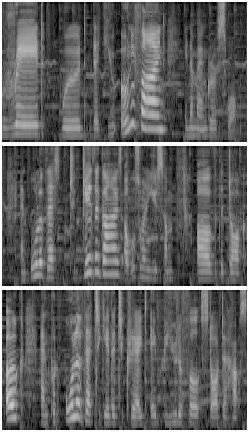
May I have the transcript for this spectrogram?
red wood that you only find in a mangrove swamp. And all of this together, guys, I also want to use some of the dark oak and put all of that together to create a beautiful starter house.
